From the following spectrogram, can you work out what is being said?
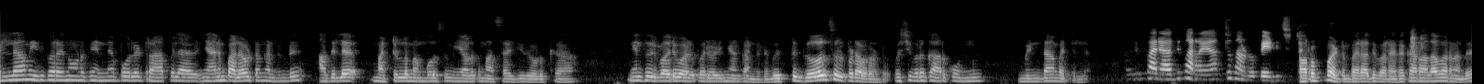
എല്ലാം ഇത് പറയുന്ന കണക്ക് എന്നെ പോലെ ട്രാപ്പിലായി ഞാനും പലവട്ടം കണ്ടിട്ടുണ്ട്. അതിൽ മറ്റുള്ള മെമ്പേഴ്സും ഇയാൾക്ക് മസാജ് ചെയ്ത് കൊടുക്കുക. ഇങ്ങനത്തെ ഒരുപാട് പരിപാടി ഞാൻ കണ്ടിട്ടുണ്ട്. വിത്ത് ഗേൾസ് ഉൾപ്പെടെ അവിടെ ഉണ്ട്. പക്ഷെ ഇവർക്ക് ആർക്കും ഒന്നും മിണ്ടാൻ പറ്റില്ല. പരാതി പറയാത്തതാണോ പേടിച്ചിട്ട്? ഉറപ്പായിട്ടും പരാതി പറയാതെ കാരണം അതാ പറഞ്ഞത്.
